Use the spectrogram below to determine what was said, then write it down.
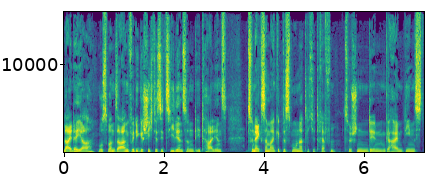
Leider ja, muss man sagen, für die Geschichte Siziliens und Italiens. Zunächst einmal gibt es monatliche Treffen zwischen dem Geheimdienst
